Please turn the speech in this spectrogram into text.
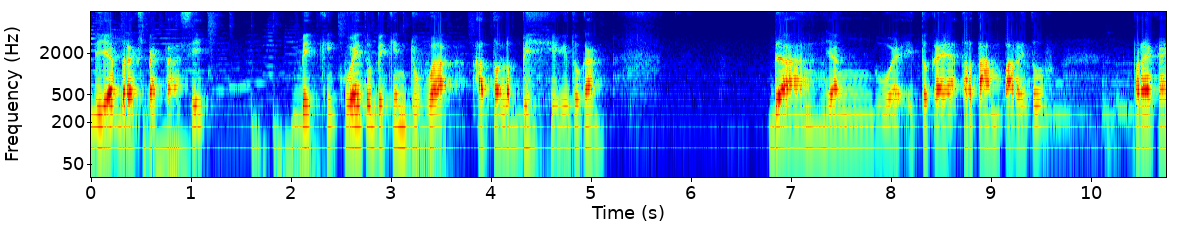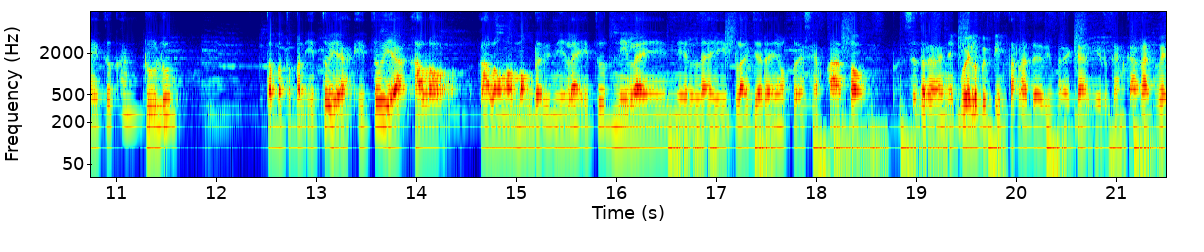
dia berekspektasi bikin gue itu bikin dua atau lebih kayak gitu kan. Dan yang gue itu kayak tertampar itu mereka itu kan dulu teman-teman itu ya itu ya kalau kalau ngomong dari nilai itu nilai-nilai pelajarannya waktu SMA atau sederhananya gue lebih pintar lah dari mereka gitu kan. Karena gue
